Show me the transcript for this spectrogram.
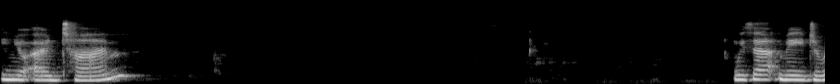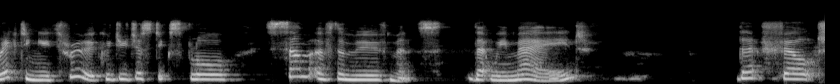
in your own time. Without me directing you through, could you just explore some of the movements that we made that felt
